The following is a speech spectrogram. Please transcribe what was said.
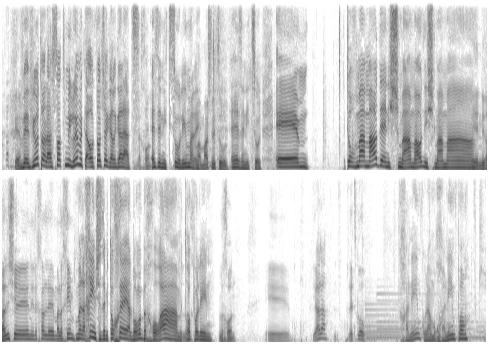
כן. והביאו אותו לעשות מילואים את האותות של גלגלצ. נכון. איזה ניצול, אימא'לה. ממש ניצול. איזה ניצול. אמ, טוב, מה, מה עוד אה, נשמע? מה עוד נשמע? מה... אה, נראה לי שנלך על אה, מלאכים. מלאכים, שזה מתוך אה, אלבום הבכורה, מטרופולין. נכון. אה, יאללה, let's go. מוכנים? כולם מוכנים פה? כן.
